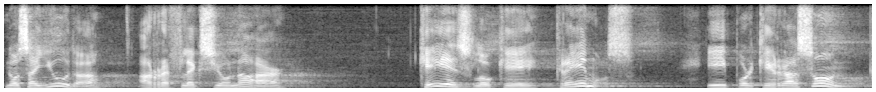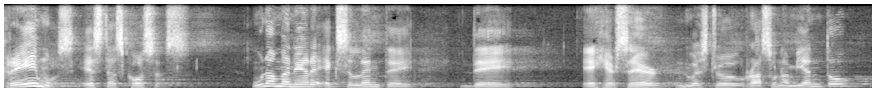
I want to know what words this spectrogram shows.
nos ayuda a reflexionar qué es lo que creemos y por qué razón creemos estas cosas. Una manera excelente de ejercer nuestro razonamiento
